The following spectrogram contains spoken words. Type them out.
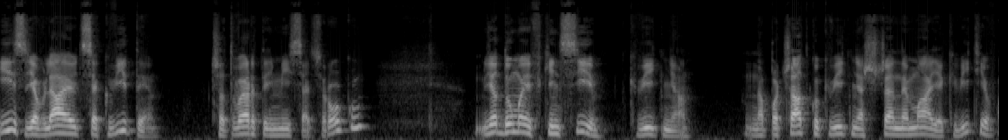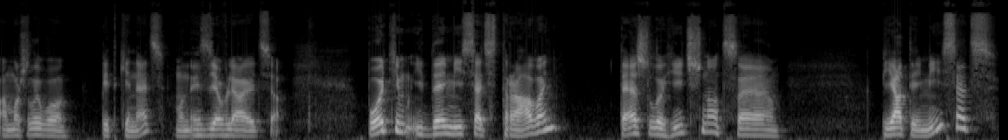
і з'являються квіти четвертий місяць року. Я думаю, в кінці квітня, на початку квітня ще немає квітів, а можливо, під кінець вони з'являються. Потім йде місяць травень. Теж логічно, це п'ятий місяць,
